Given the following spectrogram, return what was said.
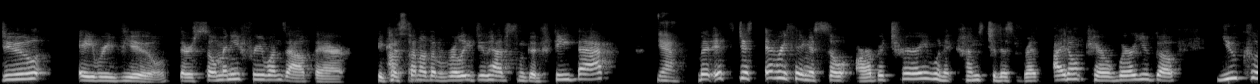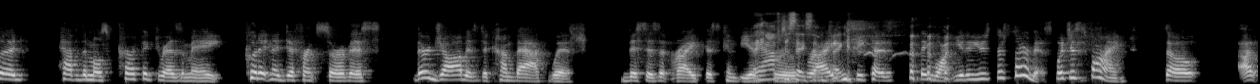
do a review. There's so many free ones out there because awesome. some of them really do have some good feedback yeah. But it's just everything is so arbitrary when it comes to this. Res- I don't care where you go. You could have the most perfect resume, put it in a different service. Their job is to come back with this isn't right. This can be improved, right? because they want you to use their service, which is fine. So I,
